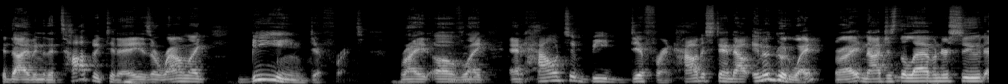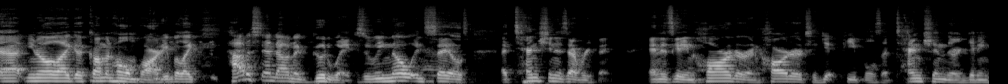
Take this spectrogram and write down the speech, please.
to dive into the topic today is around like being different, right? Of mm-hmm. like, and how to be different, how to stand out in a good way, right? Not just the mm-hmm. lavender suit at, you know, like a coming home party, but like how to stand out in a good way. Because we know in sales, attention is everything. And it's getting harder and harder to get people's attention. They're getting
